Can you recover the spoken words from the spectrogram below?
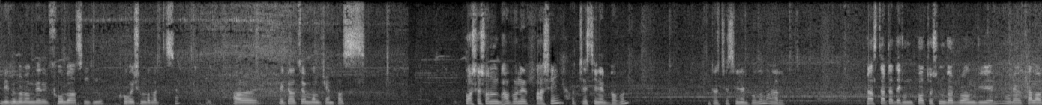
বিভিন্ন রঙের ফুলও আছে এগুলো খুবই সুন্দর লাগতেছে। আর এটা হচ্ছে মূল ক্যাম্পাস। প্রশাসন ভবনের পাশেই হচ্ছে সিনেট ভবন। এটা হচ্ছে সিনেট ভবন। আর রাস্তাটা দেখুন, কত সুন্দর রং দিয়ে ওরা কালার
